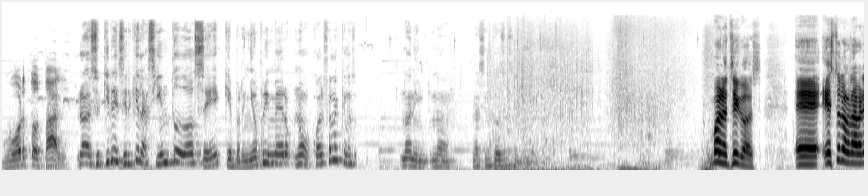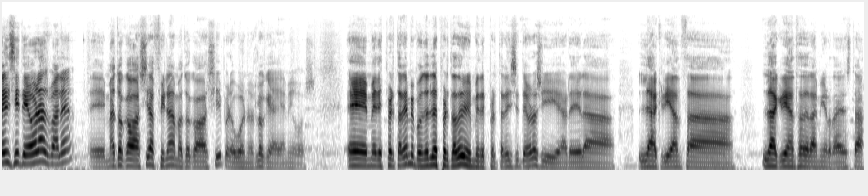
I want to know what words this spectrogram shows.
War total. No, eso quiere decir que la 112, que preñó primero. No, ¿cuál fue la que nos.? No, ni- no, la 112 se. Bueno, chicos, eh, esto lo grabaré en 7 horas, ¿vale? Eh, me ha tocado así al final, me ha tocado así, pero bueno, es lo que hay, amigos. Eh, me despertaré, me pondré el despertador y me despertaré en 7 horas y haré la, la crianza. La crianza de la mierda esta.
